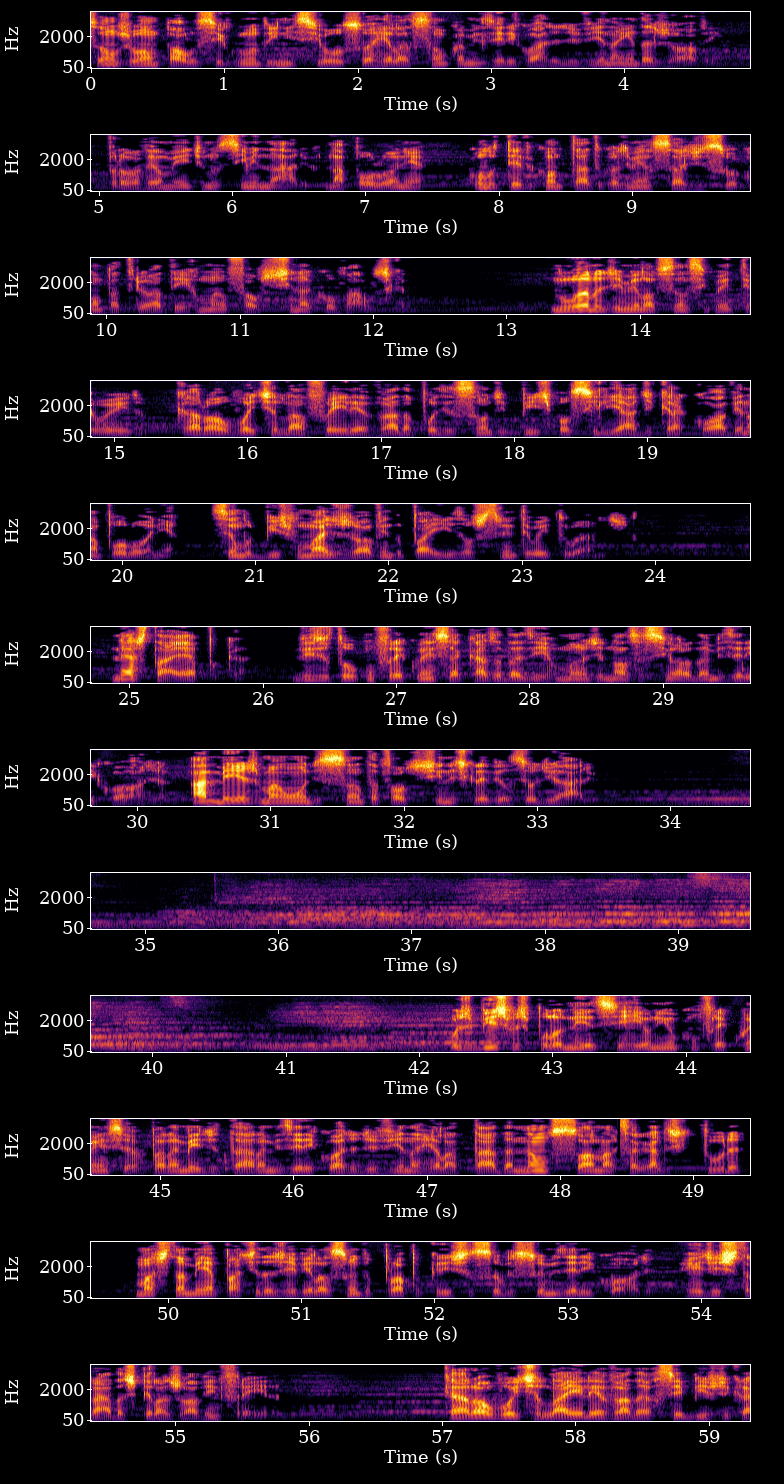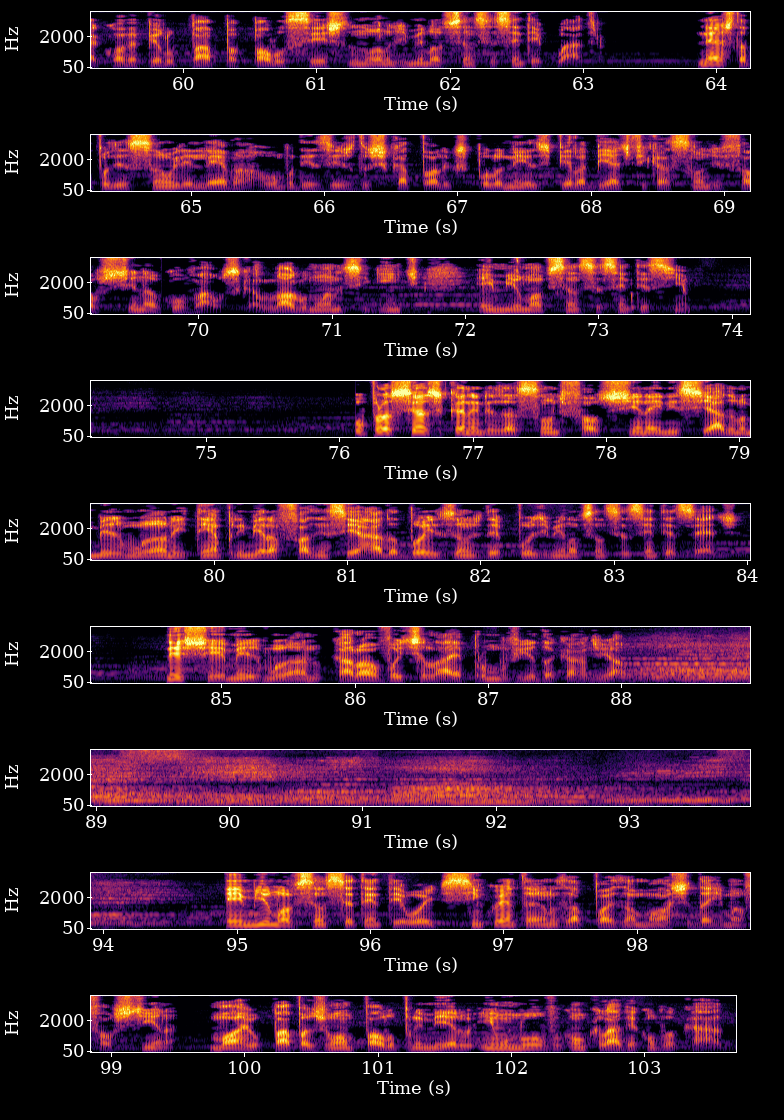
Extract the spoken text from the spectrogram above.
São João Paulo II iniciou sua relação com a misericórdia divina ainda jovem, provavelmente no seminário, na Polônia, quando teve contato com as mensagens de sua compatriota irmã Faustina Kowalska. No ano de 1958, Karol Wojtyła foi elevada à posição de bispo auxiliar de Cracóvia, na Polônia, sendo o bispo mais jovem do país aos 38 anos. Nesta época, visitou com frequência a casa das irmãs de Nossa Senhora da Misericórdia, a mesma onde Santa Faustina escreveu seu diário. Os bispos poloneses se reuniam com frequência para meditar a misericórdia divina relatada não só na Sagrada Escritura, mas também a partir das revelações do próprio Cristo sobre sua misericórdia, registradas pela jovem freira. Karol Wojtyła é elevado a arcebispo de Cracóvia pelo Papa Paulo VI no ano de 1964. Nesta posição, ele leva a Roma o desejo dos católicos poloneses pela beatificação de Faustina Kowalska, logo no ano seguinte, em 1965. O processo de canonização de Faustina é iniciado no mesmo ano e tem a primeira fase encerrada dois anos depois de 1967. Neste mesmo ano, Karol Wojtyła é promovido a cardeal. Em 1978, 50 anos após a morte da irmã Faustina, morre o Papa João Paulo I e um novo conclave é convocado.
